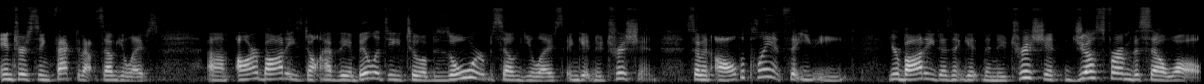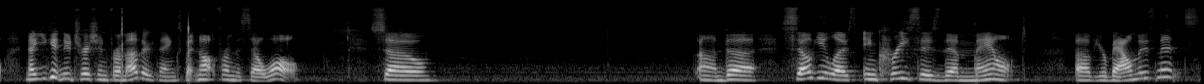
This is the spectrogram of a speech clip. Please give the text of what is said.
interesting fact about cellulose. Um, our bodies don't have the ability to absorb cellulose and get nutrition. So, in all the plants that you eat, your body doesn't get the nutrition just from the cell wall. Now, you get nutrition from other things, but not from the cell wall. So, um, the cellulose increases the amount of your bowel movements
